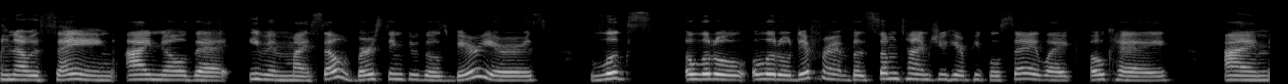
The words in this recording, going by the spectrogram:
and I was saying, I know that even myself bursting through those barriers looks a little a little different but sometimes you hear people say like okay i'm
